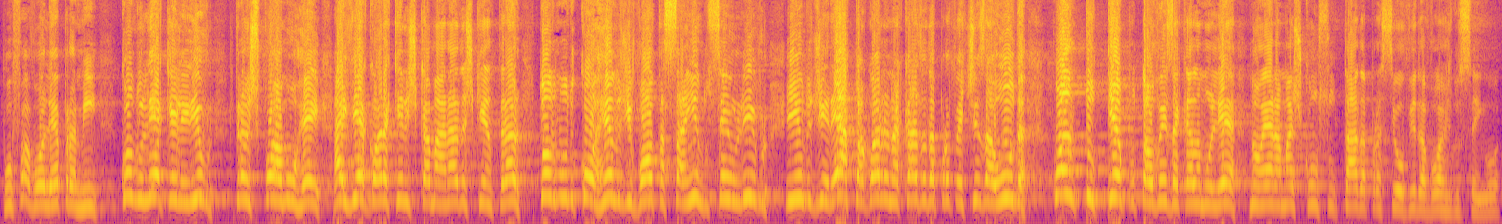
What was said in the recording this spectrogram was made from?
Por favor, lê para mim. Quando lê aquele livro, transforma o rei. Aí vê agora aqueles camaradas que entraram, todo mundo correndo de volta, saindo sem o livro, e indo direto agora na casa da profetisa Uda. Quanto tempo talvez aquela mulher não era mais consultada para ser ouvida a voz do Senhor?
